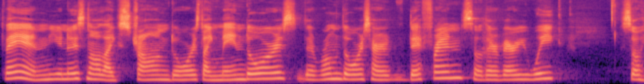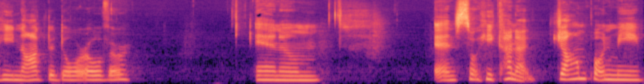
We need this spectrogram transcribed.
thin. You know, it's not like strong doors, like main doors. The room doors are different, so they're very weak. So he knocked the door over. And um and so he kind of jumped on me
